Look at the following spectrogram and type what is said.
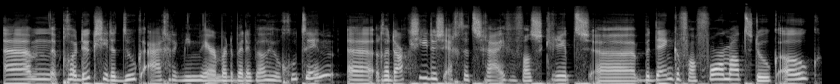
Ehm, productie, dat doe ik eigenlijk niet meer, maar daar ben ik wel heel goed in. Eh, redactie, dus echt het schrijven van scripts, eh, bedenken van formats doe ik ook.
